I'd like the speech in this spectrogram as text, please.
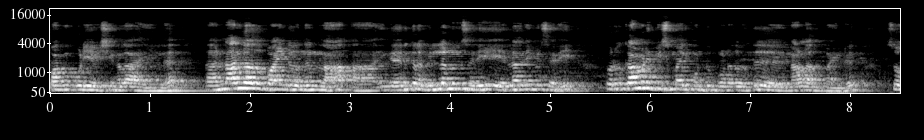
பார்க்கக்கூடிய விஷயங்களாக இல்லை. நான்காவது பாயிண்ட் வந்து என்னன்னா இங்கே இருக்கிற வில்லனும் சரி எல்லாரையுமே சரி ஒரு காமெடி பீஸ் மாதிரி கொண்டு போனது வந்து நாலாவது பாயிண்ட்டு ஸோ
